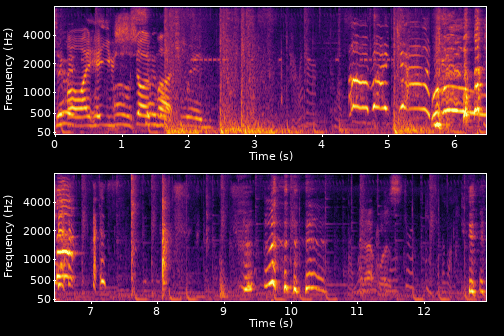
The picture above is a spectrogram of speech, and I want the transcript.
Do it. Oh, I hate you Oh, so, much. win. Oh my God! That was. Into the.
